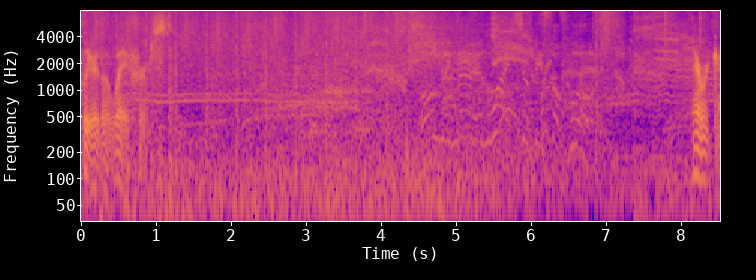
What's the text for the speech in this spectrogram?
Clear the way first. There we go.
